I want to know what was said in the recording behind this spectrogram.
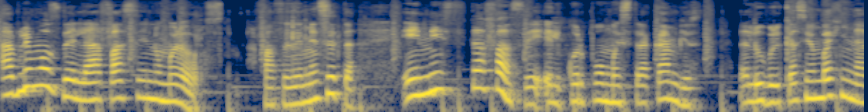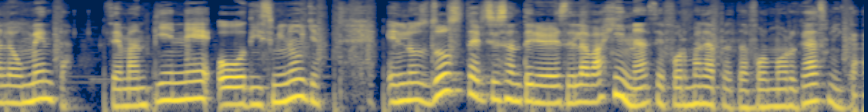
Hablemos de la fase número 2, la fase de meseta. En esta fase el cuerpo muestra cambios. La lubricación vaginal aumenta, se mantiene o disminuye. En los dos tercios anteriores de la vagina se forma la plataforma orgásmica.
